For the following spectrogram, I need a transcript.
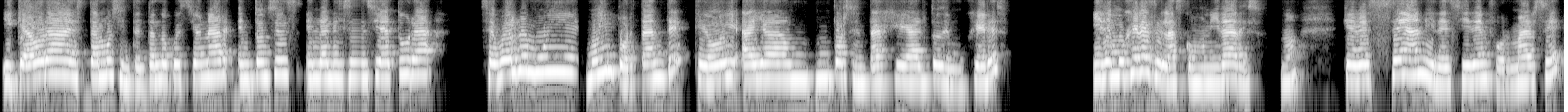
y que ahora estamos intentando cuestionar. Entonces, en la licenciatura se vuelve muy, muy importante que hoy haya un, un porcentaje alto de mujeres y de mujeres de las comunidades, ¿no? Que desean y deciden formarse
